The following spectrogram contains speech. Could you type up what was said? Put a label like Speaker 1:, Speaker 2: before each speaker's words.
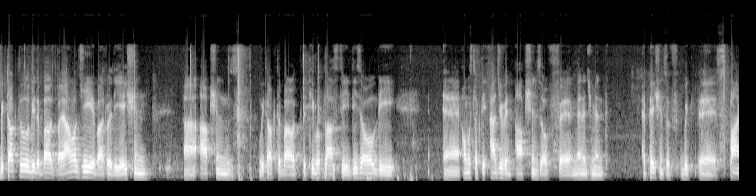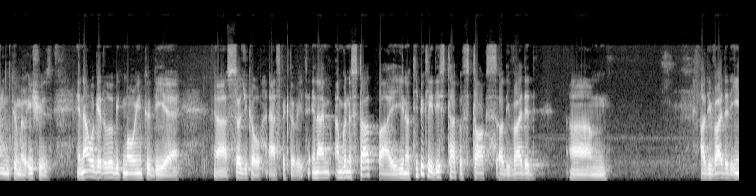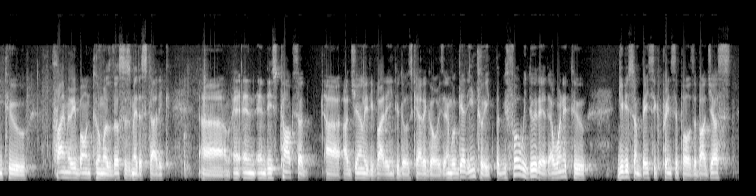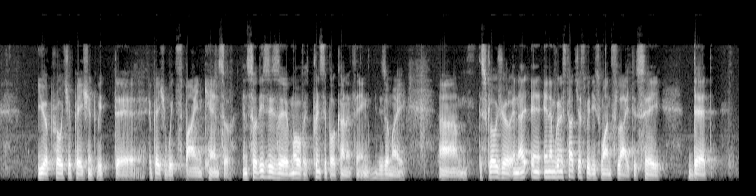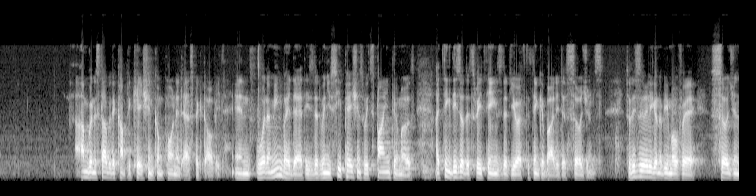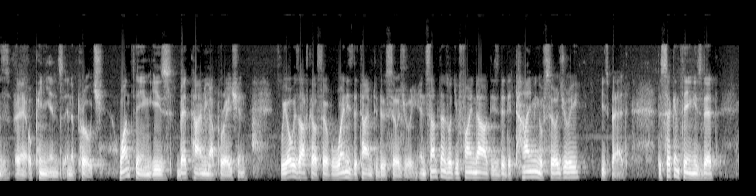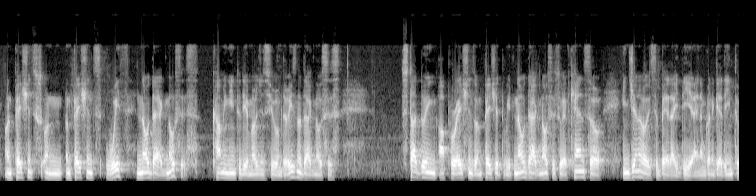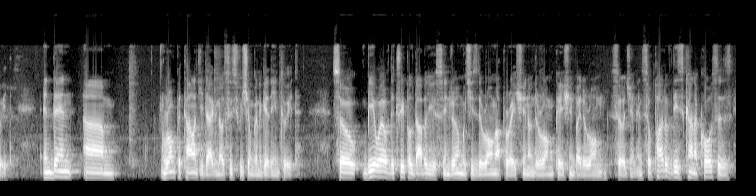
Speaker 1: We talked a little bit about biology, about radiation uh, options. We talked about vertebroplasty. These are all the uh, almost like the adjuvant options of uh, management uh, patients of, with uh, spine tumor issues. And now we'll get a little bit more into the uh, surgical aspect of it. And I'm, I'm going to start by, you know, typically these type of talks are divided um, are divided into primary bone tumors versus metastatic. Uh, and, and these talks are, uh, are generally divided into those categories, and we'll get into it. But before we do that, I wanted to give you some basic principles about just you approach a patient with uh, a patient with spine cancer. And so this is a, more of a principle kind of thing. These are my um, disclosure, and I and, and I'm going to start just with this one slide to say that I'm going to start with the complication component aspect of it. And what I mean by that is that when you see patients with spine tumors, I think these are the three things that you have to think about it as surgeons. So this is really going to be more of a surgeon's uh, opinions and approach. One thing is bad timing operation. We always ask ourselves, when is the time to do surgery? And sometimes what you find out is that the timing of surgery is bad. The second thing is that on patients, on, on patients with no diagnosis coming into the emergency room, there is no diagnosis, start doing operations on patients with no diagnosis who have cancer, in general, it's a bad idea, and I'm going to get into it. And then um, wrong pathology diagnosis, which I'm going to get into it. So be aware of the triple W syndrome, which is the wrong operation on the wrong patient by the wrong surgeon. And so part of these kind of courses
